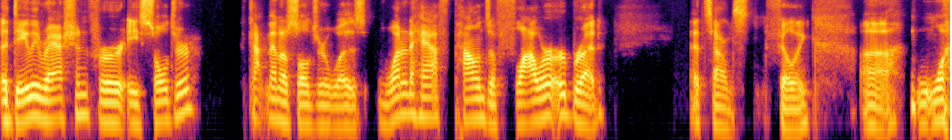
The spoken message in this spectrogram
a daily ration for a soldier, a continental soldier, was one and a half pounds of flour or bread. That sounds filling. Uh, one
